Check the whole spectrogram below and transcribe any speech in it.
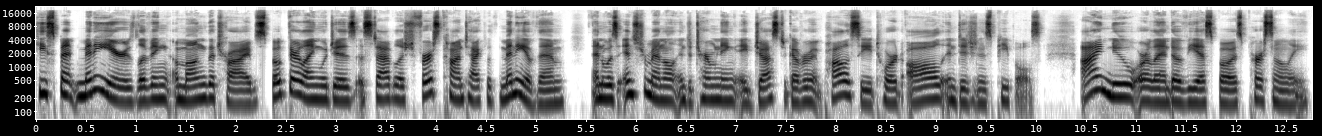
He spent many years living among the tribes, spoke their languages, established first contact with many of them, and was instrumental in determining a just government policy toward all indigenous peoples. I knew Orlando Villas personally.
